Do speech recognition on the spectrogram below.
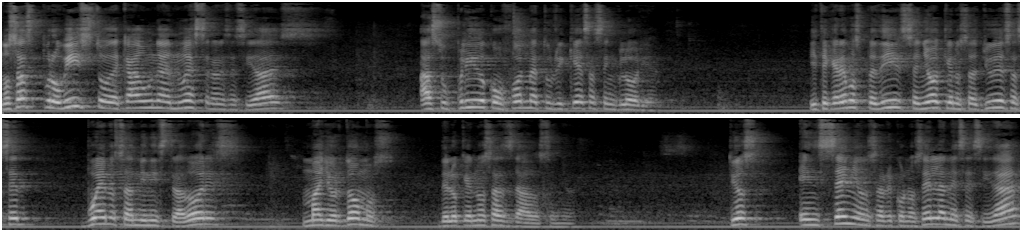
nos has provisto de cada una de nuestras necesidades, has suplido conforme a tus riquezas en gloria. Y te queremos pedir, Señor, que nos ayudes a ser buenos administradores, mayordomos de lo que nos has dado, Señor. Dios, enséñanos a reconocer la necesidad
